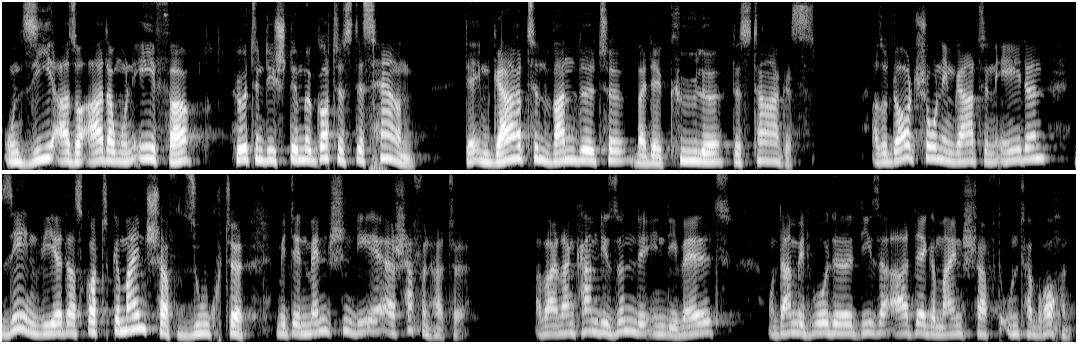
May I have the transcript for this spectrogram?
und sie, also Adam und Eva, hörten die Stimme Gottes des Herrn, der im Garten wandelte bei der Kühle des Tages. Also dort schon im Garten Eden sehen wir, dass Gott Gemeinschaft suchte mit den Menschen, die er erschaffen hatte. Aber dann kam die Sünde in die Welt und damit wurde diese Art der Gemeinschaft unterbrochen.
